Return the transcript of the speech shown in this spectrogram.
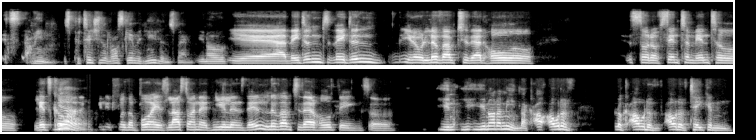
it's I mean, it's potentially the last game at Newlands, man. You know, Yeah, they didn't they didn't, you know, live up to that whole sort of sentimental let's go Yeah. win it for the boys. Last one at Newlands. They didn't live up to that whole thing. So you know, you, you know what I mean? Like I, I would have look, I would have I would have taken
